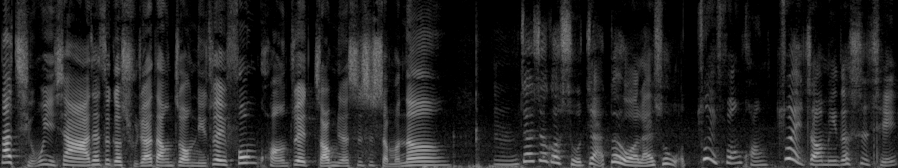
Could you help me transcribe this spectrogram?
那请问一下，在这个暑假当中，你最疯狂、最着迷的事是什么呢？嗯，在这个暑假对我来说，我最疯狂、最着迷的事情，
